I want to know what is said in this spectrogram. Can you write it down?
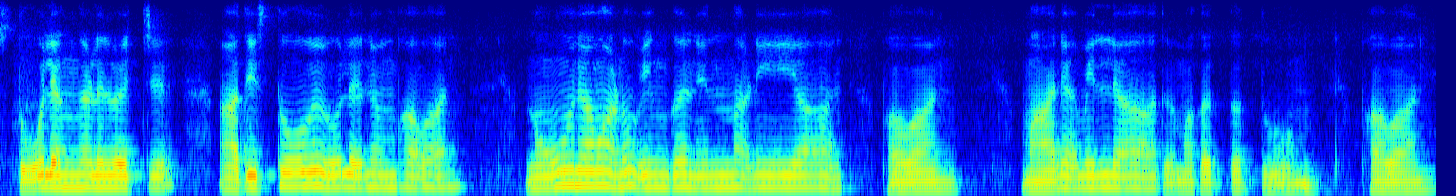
സ്ഥൂലങ്ങളിൽ വെച്ച് അതിസ്ഥൂലനും ഭവാൻ നൂനമണുവിങ്കൽ നിന്നണിയാൻ ഭവാൻ മാനമില്ലാതെ മഹത്തത്വവും ഭവാൻ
